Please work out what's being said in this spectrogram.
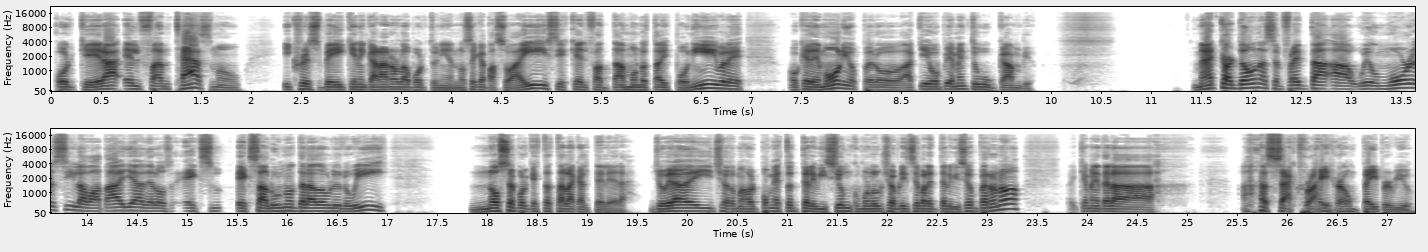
porque era el Fantasma y Chris Bay quienes ganaron la oportunidad. No sé qué pasó ahí, si es que el Fantasma no está disponible o qué demonios, pero aquí obviamente hubo un cambio. Matt Cardona se enfrenta a Will Morrissey, la batalla de los ex, ex alumnos de la WWE. No sé por qué esta está la cartelera. Yo hubiera dicho, mejor pon esto en televisión como una lucha principal en televisión, pero no. Hay que meter a, Zack Ryder a un pay-per-view.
